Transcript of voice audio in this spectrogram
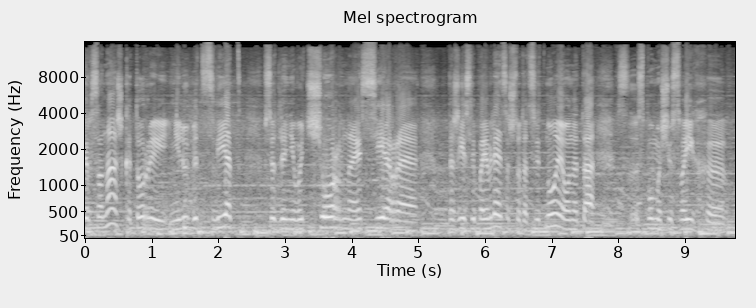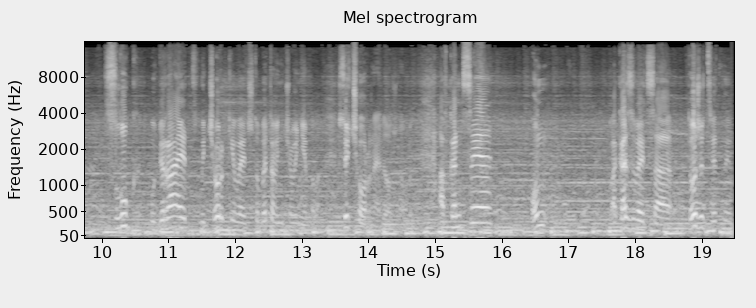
персонаж, который не любит свет, все для него черное, серое. Даже если появляется что-то цветное, он это с, с помощью своих э, слуг убирает, вычеркивает, чтобы этого ничего не было. Все черное должно быть. А в конце он оказывается тоже цветным.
